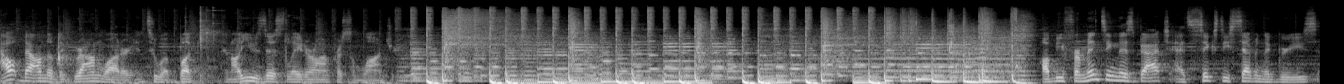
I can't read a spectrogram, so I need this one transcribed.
outbound of the groundwater into a bucket, and I'll use this later on for some laundry. I'll be fermenting this batch at 67 degrees,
